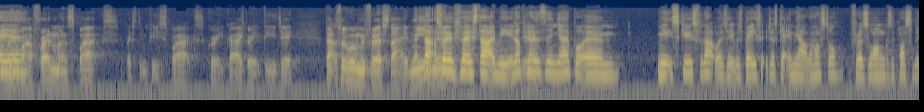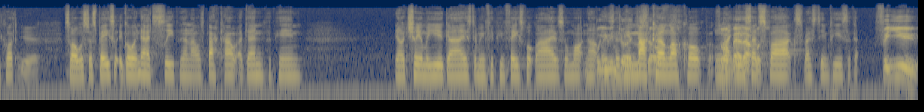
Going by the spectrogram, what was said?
in memory of our friend man Sparks. Rest in peace, Sparks. Great guy, great DJ. That's when we first started meeting. That's when we first started meeting up Yeah. and everything, yeah. But um, my excuse for that was it was basically just getting me out of the hostel for as long as I possibly could. Yeah. So I was just basically going there to sleep, and then I was back out again for being, you know, chilling with you guys, doing flipping Facebook lives and whatnot. But you with enjoyed flipping Macca yourself. lock up, and So like you said, Sparks, rest in peace. For you,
